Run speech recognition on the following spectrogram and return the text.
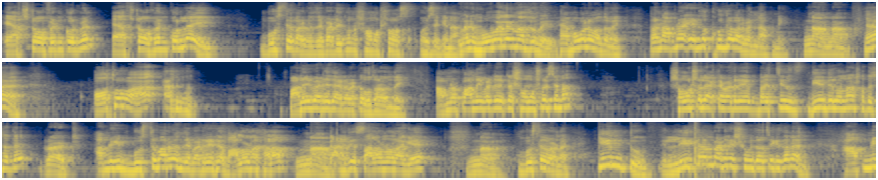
অ্যাপসটা ওপেন করবেন অ্যাপসটা ওপেন করলেই বুঝতে পারবেন যে ব্যাটারির কোনো সমস্যা হয়েছে কিনা। মানে মোবাইলের মাধ্যমে হ্যাঁ মোবাইলের মাধ্যমে কারণ আপনার এটা তো খুলতে পারবেন না আপনি। না না। হ্যাঁ। অথবা পানির ব্যাটারিতে একটা একটা উদাহরণ দেয় আপনার পানির ব্যাটারি একটা সমস্যা হয়েছে না? সমস্যা হলে একটা ব্যাটারি বাই চেঞ্জ দিয়ে দিল না সাথে সাথে? রাইট আপনি কি বুঝতে পারবেন যে ব্যাটারিটা ভালো না খারাপ? না। গাড়িতে চালানো লাগে? না। বুঝতে পারবেন না। কিন্তু লিথিয়াম ব্যাটারির সুবিধা হচ্ছে কি জানেন? আপনি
